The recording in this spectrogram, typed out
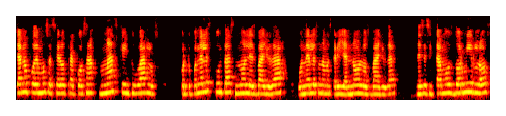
ya no podemos hacer otra cosa más que intubarlos, porque ponerles puntas no les va a ayudar, ponerles una mascarilla no los va a ayudar. Necesitamos dormirlos,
